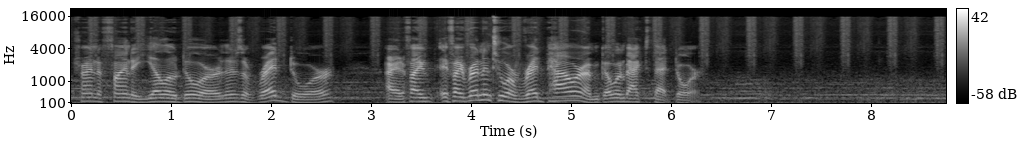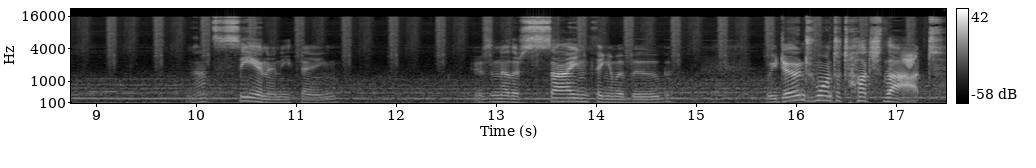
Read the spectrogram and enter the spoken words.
I'm trying to find a yellow door. There's a red door. Alright, if I if I run into a red power, I'm going back to that door. Seeing anything. There's another sign thingamaboob. We don't want to touch that.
